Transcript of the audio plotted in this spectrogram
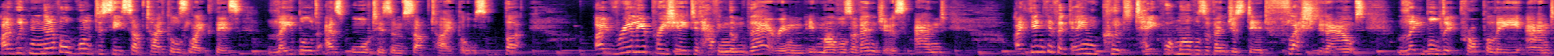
I would never want to see subtitles like this labeled as autism subtitles, but I really appreciated having them there in, in Marvel's Avengers, and I think if a game could take what Marvel's Avengers did, fleshed it out, labeled it properly, and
